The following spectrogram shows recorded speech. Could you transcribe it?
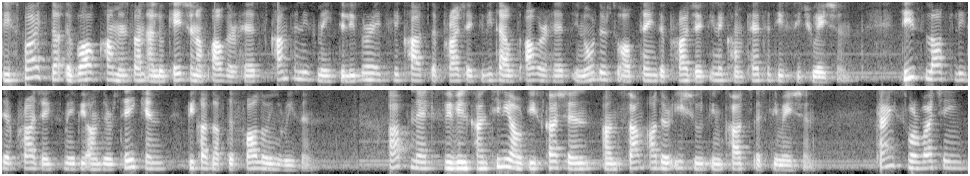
Despite the above comments on allocation of overheads, companies may deliberately cost a project without overheads in order to obtain the project in a competitive situation. These loss leader projects may be undertaken because of the following reasons. Up next, we will continue our discussion on some other issues in cost estimation. Thanks for watching.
